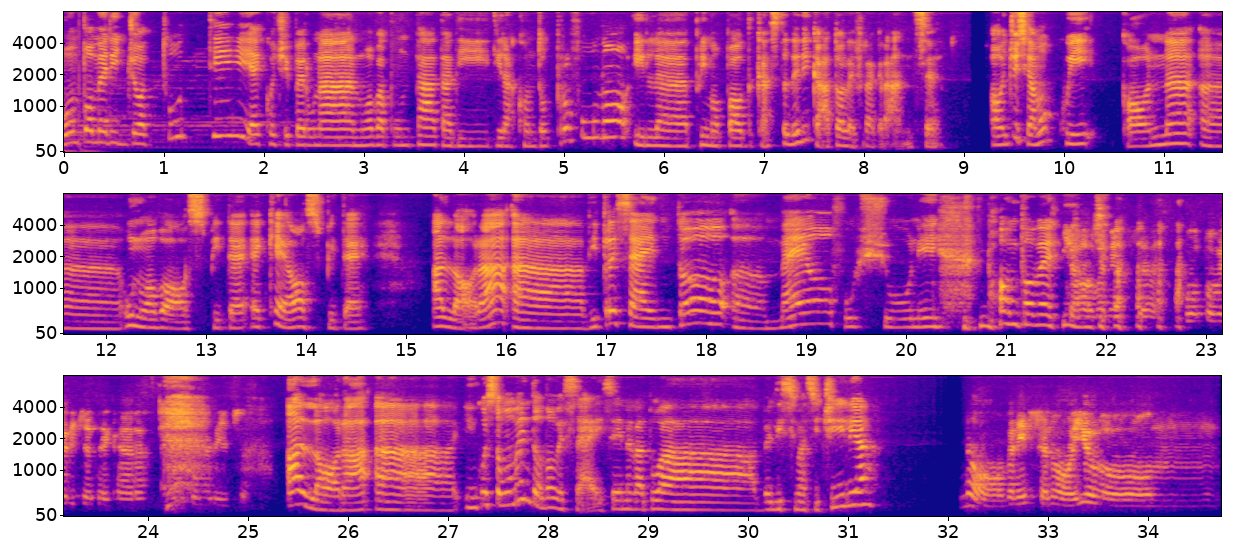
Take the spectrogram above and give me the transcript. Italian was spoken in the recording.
Buon pomeriggio a tutti, eccoci per una nuova puntata di Ti racconto il profumo, il primo podcast dedicato alle fragranze. Oggi siamo qui con uh, un nuovo ospite e che ospite? Allora, uh, vi presento uh, Meo Fusciuni. Buon pomeriggio. Ciao Vanessa, buon pomeriggio a te cara. Buon pomeriggio. Allora, uh, in questo momento dove sei? Sei nella tua bellissima Sicilia? No, Vanessa, no, io mm,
